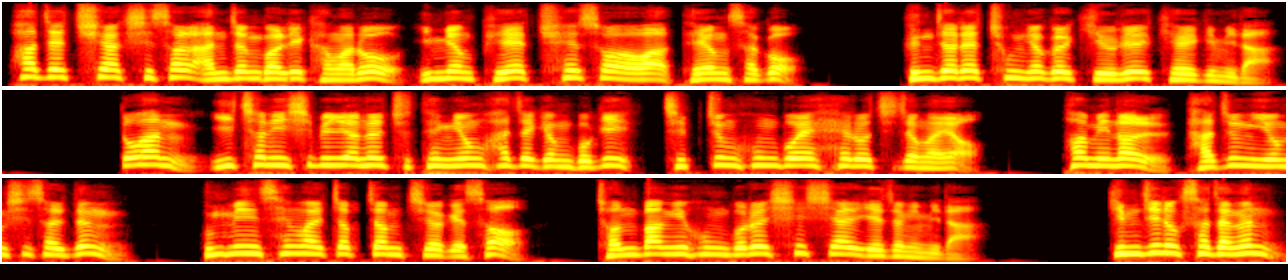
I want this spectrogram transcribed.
화재 취약시설 안전관리 강화로 인명피해 최소화와 대형사고, 근절에 총력을 기울일 계획입니다. 또한 2021년을 주택용 화재 경보기 집중 홍보의 해로 지정하여 터미널, 다중이용시설 등 국민 생활 접점 지역에서 전방위 홍보를 실시할 예정입니다. 김진욱 사장은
